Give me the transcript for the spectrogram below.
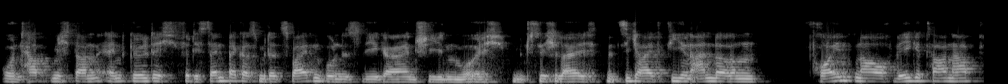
und habe mich dann endgültig für die Sandbaggers mit der zweiten Bundesliga entschieden, wo ich mit Sicherheit, mit Sicherheit vielen anderen Freunden auch wehgetan habe,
